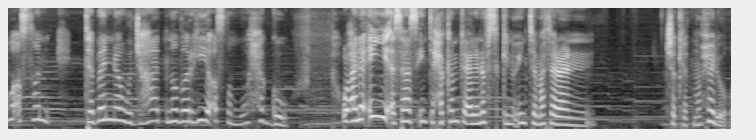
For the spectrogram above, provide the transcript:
هو أصلا تبنى وجهات نظر هي أصلا مو حقه. وعلى أي أساس أنت حكمت على نفسك إنه أنت مثلا شكلك مو حلو؟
